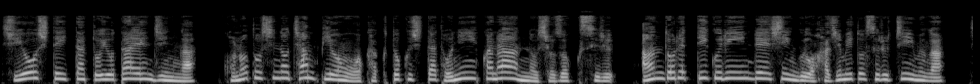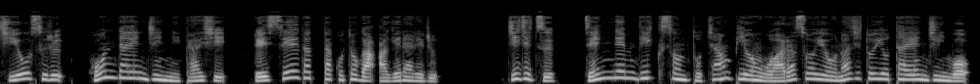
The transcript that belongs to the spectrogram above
使用していたトヨタエンジンが、この年のチャンピオンを獲得したトニー・カナーンの所属するアンドレッティ・グリーンレーシングをはじめとするチームが使用するホンダエンジンに対し劣勢だったことが挙げられる。事実、前年ディクソンとチャンピオンを争い同じトヨタエンジンを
